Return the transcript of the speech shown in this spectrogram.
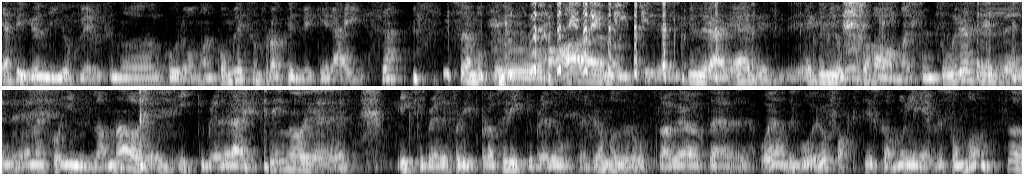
Jeg fikk jo en ny opplevelse når koronaen kom, liksom, for da kunne vi ikke reise. Så jeg måtte jo ha Jeg, må, kunne, jeg, jeg kunne jobbe på Hamar-kontoret til NRK Innlandet, og ikke ble det reising. Og ikke ble det flyplasser, ikke ble det hotellrom. Og så oppdaga jeg at å ja, det går jo faktisk an å leve sånn nå. Så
